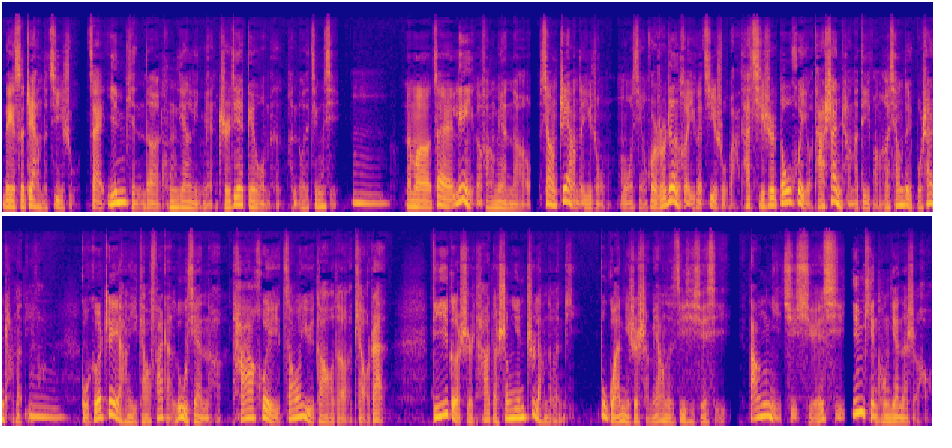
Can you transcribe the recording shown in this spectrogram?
类似这样的技术，在音频的空间里面直接给我们很多的惊喜。嗯。那么在另一个方面呢，像这样的一种模型，或者说任何一个技术吧，它其实都会有它擅长的地方和相对不擅长的地方。嗯。谷歌这样一条发展路线呢，它会遭遇到的挑战，第一个是它的声音质量的问题。不管你是什么样的机器学习。当你去学习音频空间的时候，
